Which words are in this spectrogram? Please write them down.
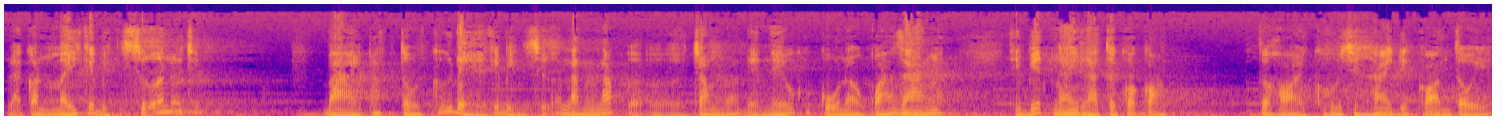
Lại còn mấy cái bình sữa nữa chứ. Bà ấy bắt tôi cứ để cái bình sữa lăn lóc ở, ở trong đó Để nếu có cô nào quá giang á Thì biết ngay là tôi có con. Tôi hỏi cô chứ hai đứa con tôi ấy,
